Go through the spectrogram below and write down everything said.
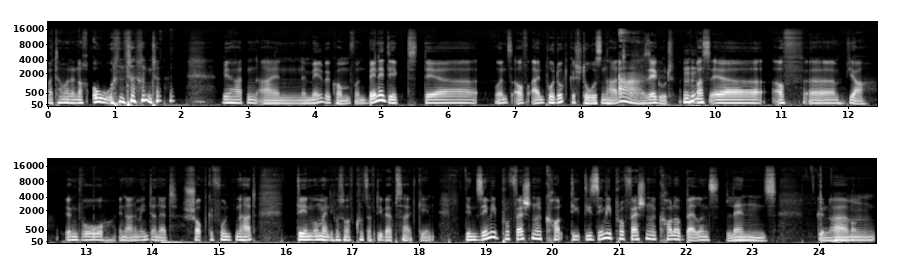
Was haben wir denn noch? Oh, wir hatten eine Mail bekommen von Benedikt, der uns auf ein Produkt gestoßen hat, Ah, sehr gut. Mhm. was er auf, äh, ja, irgendwo in einem Internet-Shop gefunden hat. Den, Moment, ich muss mal kurz auf die Website gehen. Den Semi-Professional, die, die Semi-Professional Color Balance Lens. Genau. Ähm,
